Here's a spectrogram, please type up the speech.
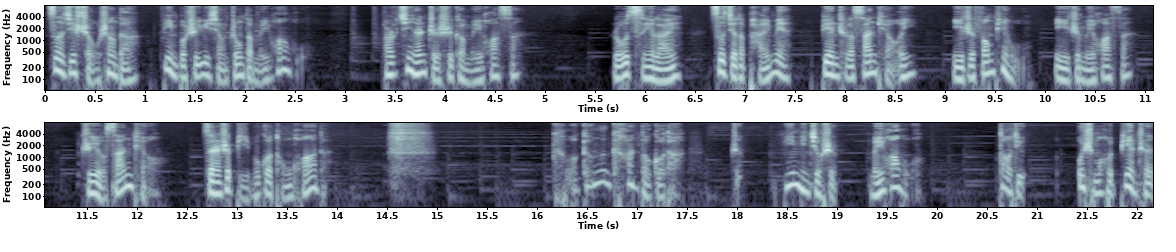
自己手上的并不是预想中的梅花五，而竟然只是个梅花三。如此一来，自己的牌面变成了三条 A，一只方片五，一只梅花三，只有三条，自然是比不过同花的。可我刚刚看到过的，这明明就是梅花五，到底为什么会变成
